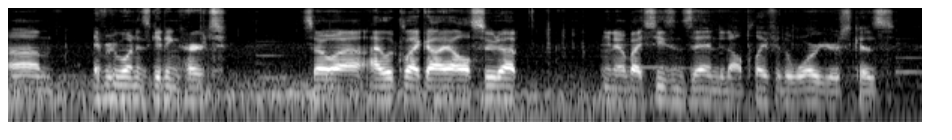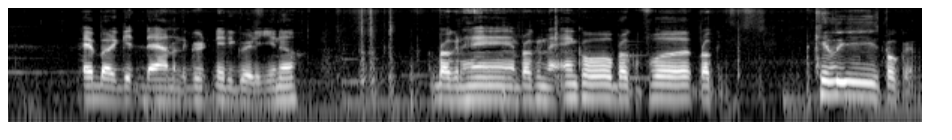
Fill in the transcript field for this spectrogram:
Um, everyone is getting hurt. So uh, I look like I'll suit up, you know, by season's end, and I'll play for the Warriors because everybody getting down in the nitty gritty, you know. Broken hand, broken ankle, broken foot, broken Achilles, broken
